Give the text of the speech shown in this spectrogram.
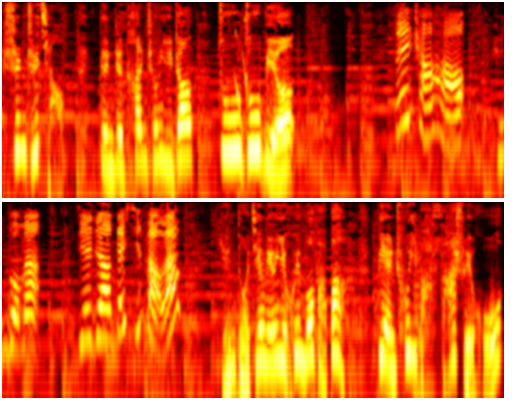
伸直脚，跟着摊成一张猪猪饼。非常好，云朵们，接着该洗澡了。云朵精灵一挥魔法棒，变出一把洒水壶，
